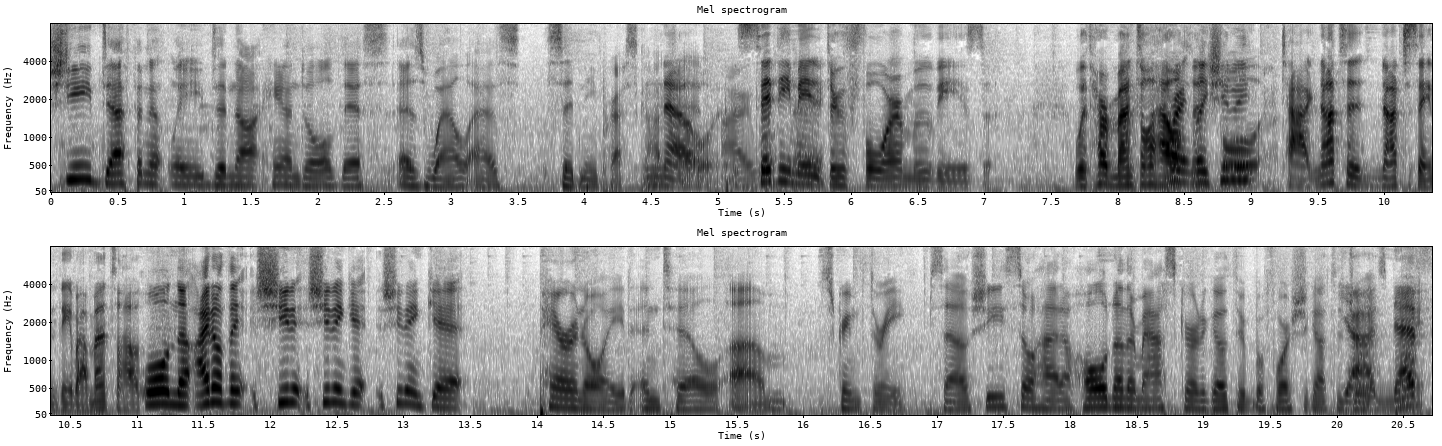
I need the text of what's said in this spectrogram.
she definitely did not handle this as well as Sidney Prescott. no, did, Sidney made it through four movies with her mental health Right, like, she full didn't- tag. Not to not to say anything about mental health. Well, no, I don't think she she didn't get she didn't get paranoid until um, Scream Three. So she still had a whole other massacre to go through before she got to yeah, Julie's Neve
